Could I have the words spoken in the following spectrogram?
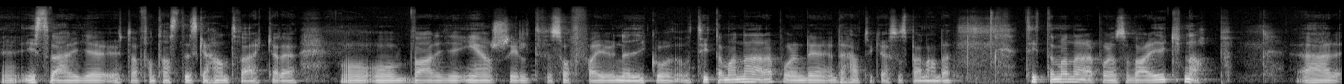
eh, i Sverige utav fantastiska hantverkare. Och, och varje enskild soffa är unik. Och, och tittar man nära på den, det, det här tycker jag är så spännande. Tittar man nära på den så varje knapp är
